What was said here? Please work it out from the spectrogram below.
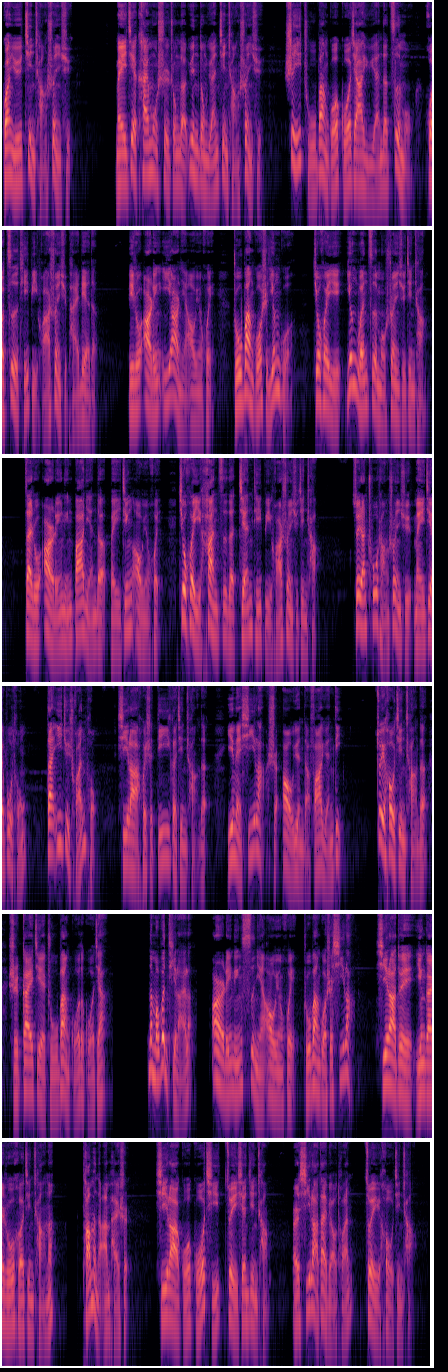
关于进场顺序，每届开幕式中的运动员进场顺序是以主办国国家语言的字母或字体笔划顺序排列的。比如2012年奥运会，主办国是英国，就会以英文字母顺序进场；再如2008年的北京奥运会，就会以汉字的简体笔划顺序进场。虽然出场顺序每届不同，但依据传统。希腊会是第一个进场的，因为希腊是奥运的发源地。最后进场的是该届主办国的国家。那么问题来了：二零零四年奥运会主办国是希腊，希腊队应该如何进场呢？他们的安排是：希腊国国旗最先进场，而希腊代表团最后进场。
